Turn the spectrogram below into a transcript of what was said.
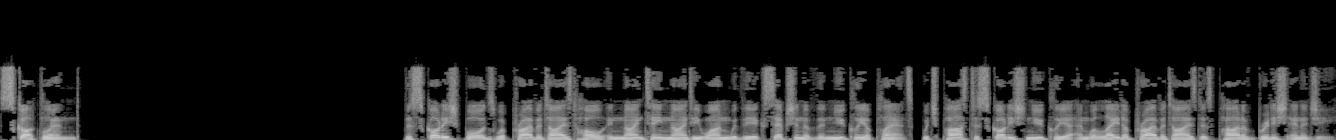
Scotland The Scottish boards were privatised whole in 1991 with the exception of the nuclear plants, which passed to Scottish Nuclear and were later privatised as part of British Energy.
